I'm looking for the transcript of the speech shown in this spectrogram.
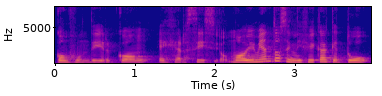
confundir con ejercicio. Movimiento significa que tú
